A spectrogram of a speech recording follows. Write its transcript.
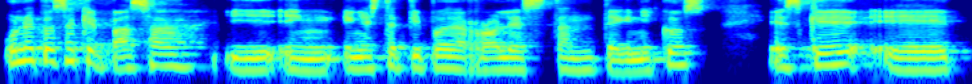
una cosa que pasa y en, este tipo de roles tan técnicos es que eh,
